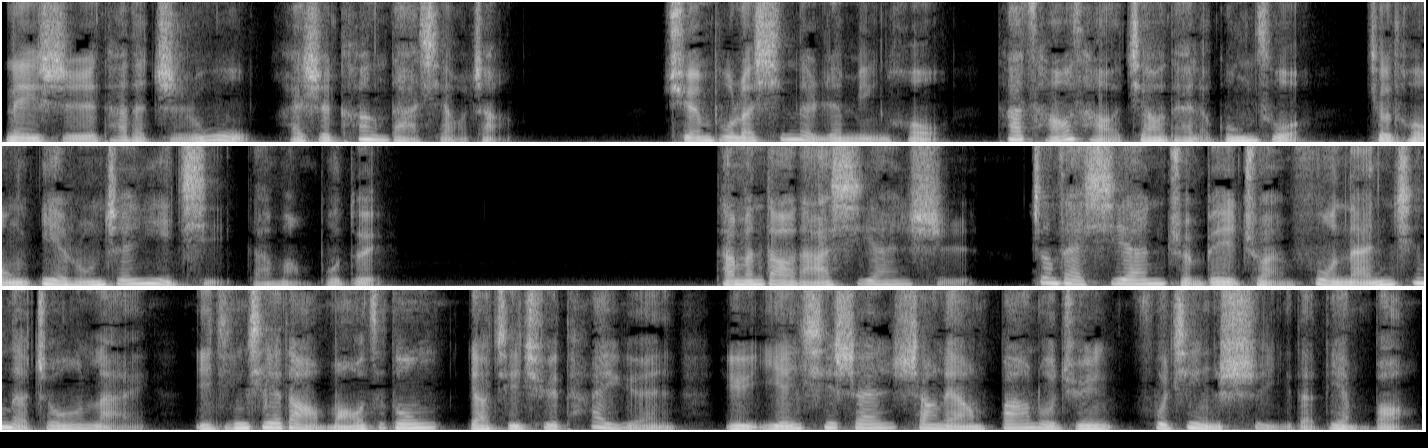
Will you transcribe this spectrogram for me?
那时他的职务还是抗大校长。宣布了新的任命后，他草草交代了工作。就同聂荣臻一起赶往部队。他们到达西安时，正在西安准备转赴南京的周恩来已经接到毛泽东要其去太原与阎锡山商量八路军附近事宜的电报，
